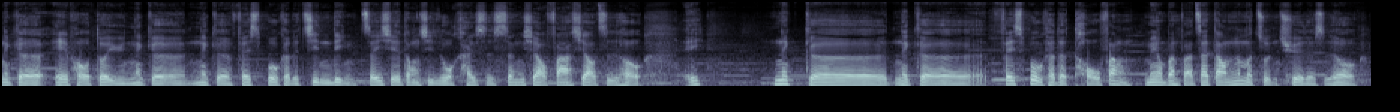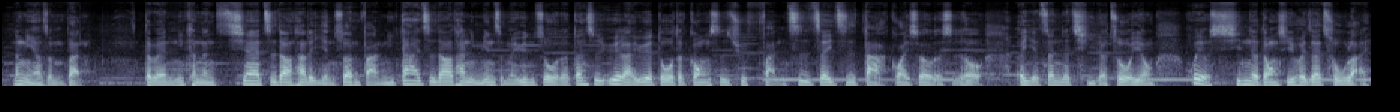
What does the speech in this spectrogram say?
那个 Apple 对于那个那个 Facebook 的禁令，这些东西如果开始生效发酵之后，诶，那个那个 Facebook 的投放没有办法再到那么准确的时候，那你要怎么办？对不对？你可能现在知道它的演算法，你大概知道它里面怎么运作的，但是越来越多的公司去反制这一只大怪兽的时候，而且真的起了作用，会有新的东西会再出来，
